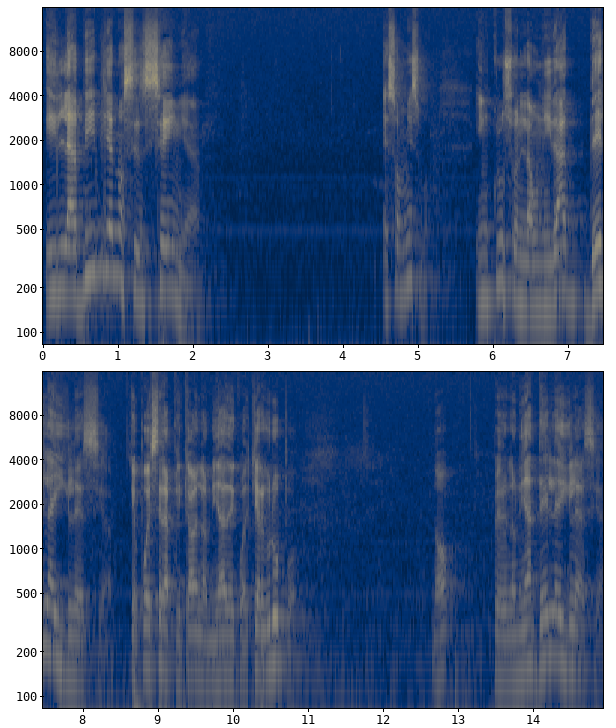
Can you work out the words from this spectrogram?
Y la Biblia nos enseña eso mismo, incluso en la unidad de la iglesia, que puede ser aplicado en la unidad de cualquier grupo, ¿no? Pero en la unidad de la iglesia,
